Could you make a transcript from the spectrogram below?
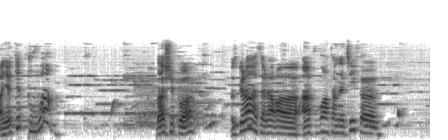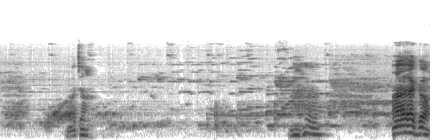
Ah, il y a deux pouvoirs Bah, je sais pas. Parce que là, ça a l'air euh, un pouvoir alternatif. Euh... Ah, tiens. Ah d'accord.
